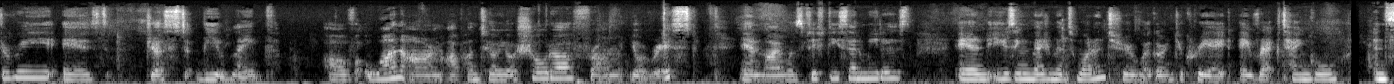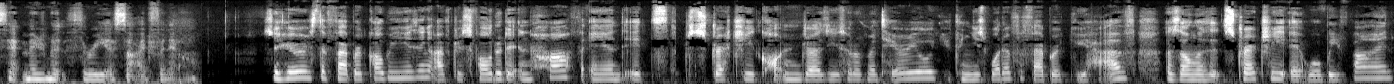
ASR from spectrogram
three is just the length of one arm up until your shoulder from your wrist and mine was 50 centimeters and using measurements one and two we're going to create a rectangle and set measurement three aside for now. So here is the fabric I'll be using. I've just folded it in half and it's stretchy cotton jersey sort of material. You can use whatever fabric you have. As long as it's stretchy, it will be fine.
